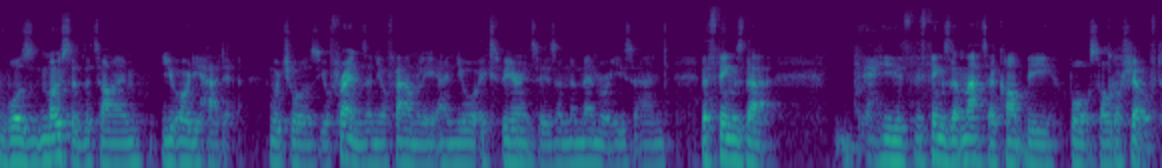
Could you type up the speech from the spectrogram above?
Mm-hmm. was most of the time you already had it which was your friends and your family and your experiences and the memories and the things that the things that matter can't be bought sold or shelved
